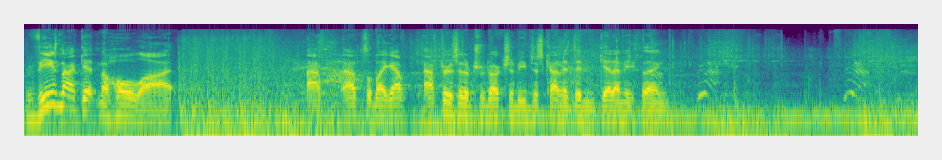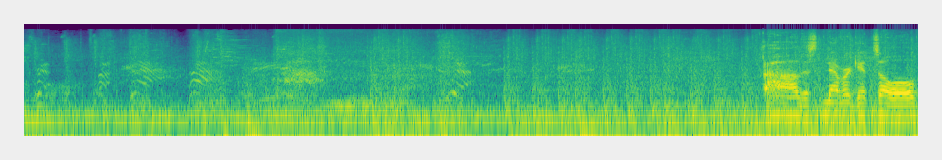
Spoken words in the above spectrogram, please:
V's not getting a whole lot. After, like after his introduction, he just kind of didn't get anything. Oh, this never gets old.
